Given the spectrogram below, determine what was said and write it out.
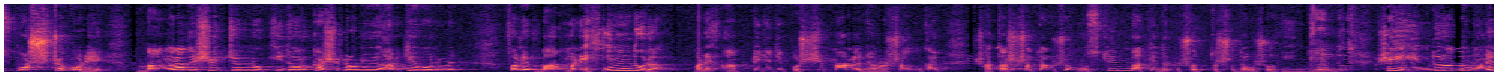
স্পষ্ট করে বাংলাদেশের জন্য কি দরকার সেটা উনি আর কে বলবেন? ফলে মানে হিন্দুরা মানে আপনি যদি পশ্চিমবাংলার জনসংখ্যার সাতাশ শতাংশ মুসলিম বাকি ধরুন সত্তর শতাংশ হিন্দু হিন্দু। সেই হিন্দুরা তো মনে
